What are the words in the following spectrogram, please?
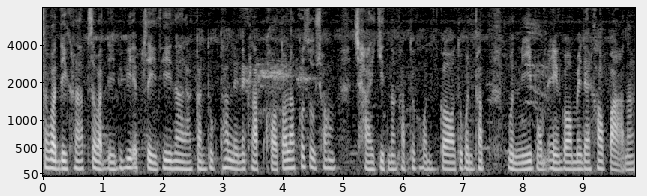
สวัสดีครับ สวัสดีพี่พี่เอฟซีที่น่ารักกันทุกท่านเลยนะครับ ขอต้อนรับเข้าสู่ช่องชายกิจนะครับ ทุกคนก็ทุกคนครับ วันนี้ผมเองก็ไม่ได้เข้าป่านะ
